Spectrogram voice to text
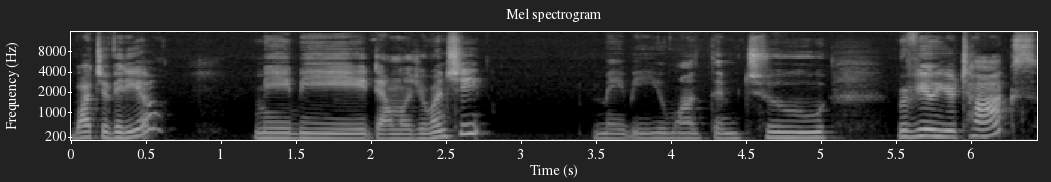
Watch a video? Maybe download your one sheet? Maybe you want them to review your talks?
